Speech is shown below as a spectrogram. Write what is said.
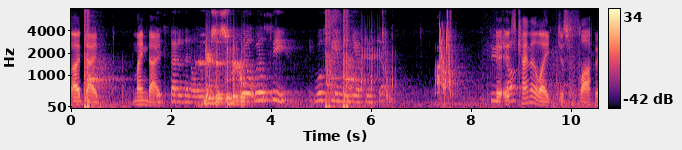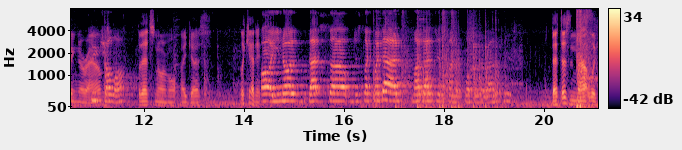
I died. Mine died. It's better than old. Yours is super cool. We'll we'll see. We'll see in the near future. It, it's kind of like just flopping around, but that's normal, I guess. Look at it. Oh, you know that's uh just like my dad. My dad's just kind of flopping around too. That does not look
